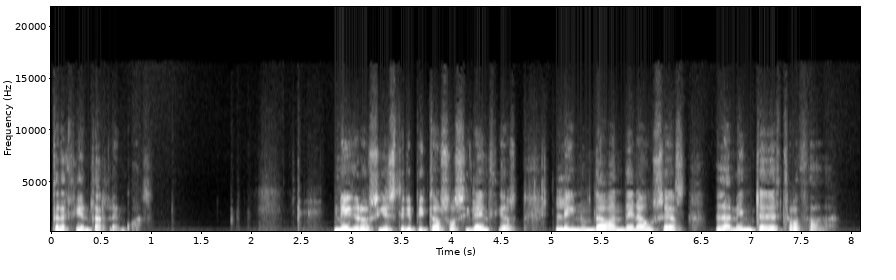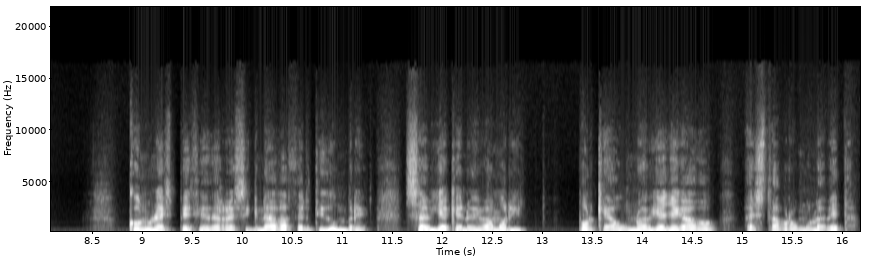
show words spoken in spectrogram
trescientas lenguas. Negros y estrepitosos silencios le inundaban de náuseas la mente destrozada. Con una especie de resignada certidumbre sabía que no iba a morir, porque aún no había llegado a esta brómula beta.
